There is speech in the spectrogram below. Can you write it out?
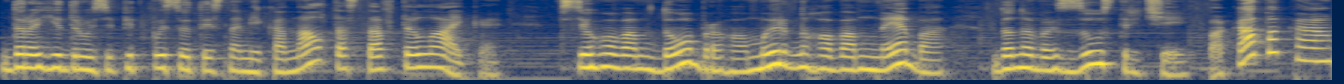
Дорогі друзі, підписуйтесь на мій канал та ставте лайки. Всього вам доброго, мирного вам неба, до нових зустрічей. Пока-пока!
